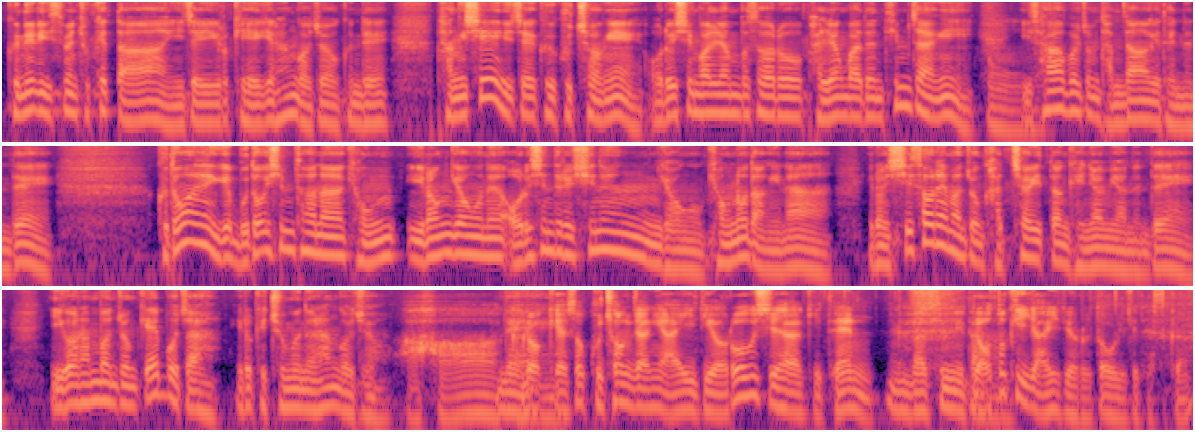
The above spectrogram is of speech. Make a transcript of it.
그늘이 있으면 좋겠다. 이제 이렇게 얘기를 한 거죠. 근데 당시에 이제 그 구청에 어르신 관련 부서로 발령받은 팀장이 음. 이 사업을 좀 담당하게 됐는데 그동안에 이게 무더위 쉼터나 경, 이런 경우는 어르신들이 쉬는 경우 경로당이나 이런 시설에만 좀 갇혀 있던 개념이었는데 이걸 한번 좀 깨보자 이렇게 주문을 한 거죠. 아하. 네. 그렇게 해서 구청장의 아이디어로 시작이 된. 음, 맞습니다. 어떻게 이 아이디어를 떠올리게 됐을까요?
